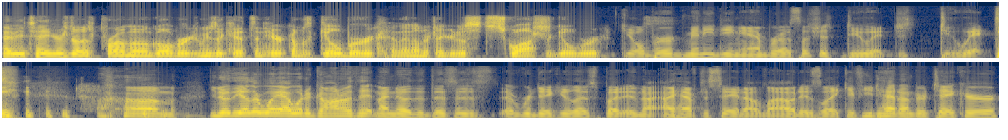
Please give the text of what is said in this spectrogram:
maybe Taker's doing his promo and Goldberg's music hits and here comes Gilberg and then Undertaker just squashes Gilberg. Gilberg, mini Dean Ambrose. Let's just do it. Just do it. um, you know, the other way I would have gone with it, and I know that this is uh, ridiculous, but and I have to say it out loud, is like if you'd had Undertaker,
